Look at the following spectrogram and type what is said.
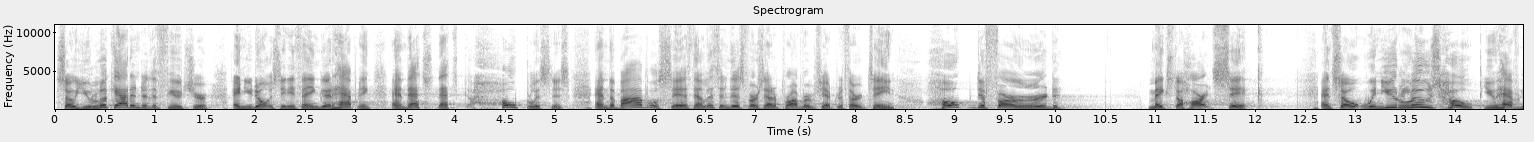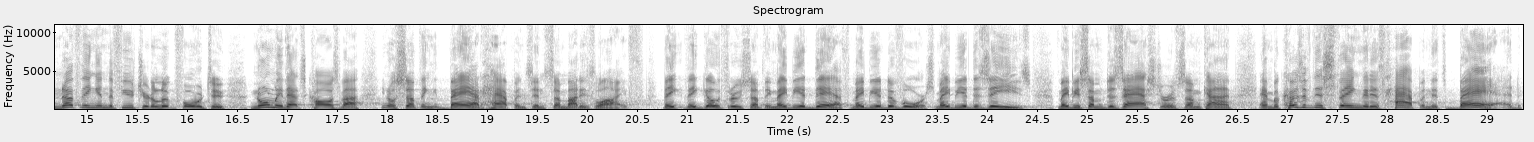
So you look out into the future and you don't see anything good happening, and that's, that's hopelessness. And the Bible says, now listen to this verse out of Proverbs chapter 13 hope deferred makes the heart sick. And so when you lose hope, you have nothing in the future to look forward to. Normally that's caused by, you know, something bad happens in somebody's life. They, they go through something, maybe a death, maybe a divorce, maybe a disease, maybe some disaster of some kind. And because of this thing that has happened that's bad,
